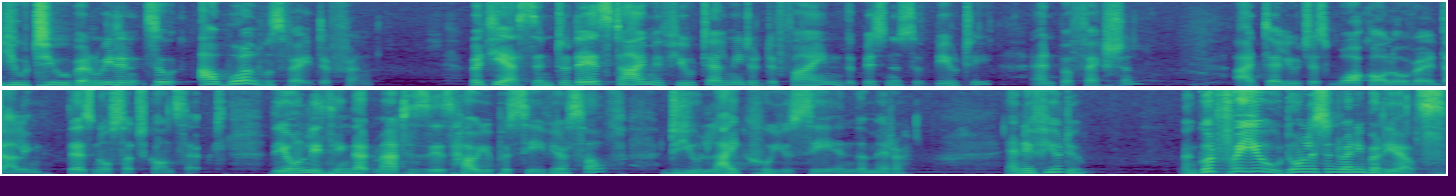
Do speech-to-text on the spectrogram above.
YouTube and we didn't, so our world was very different. But yes, in today's time, if you tell me to define the business of beauty and perfection, I'd tell you just walk all over it, darling. There's no such concept. The only thing that matters is how you perceive yourself. Do you like who you see in the mirror? And if you do, and good for you, don't listen to anybody else.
